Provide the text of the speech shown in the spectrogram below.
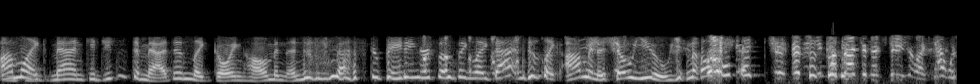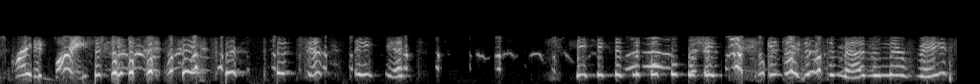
I'm mm-hmm. like, man, could you just imagine like going home and then just masturbating or something like that, and just like, I'm gonna show you, you know? Right. and then you come back the next day, you're like, that was great advice. it. could you just imagine their face?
